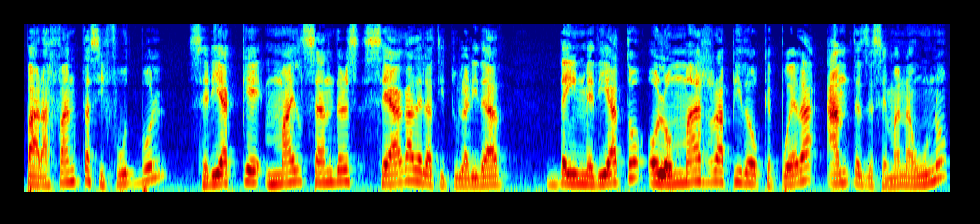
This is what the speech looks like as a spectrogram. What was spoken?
para Fantasy Football sería que Miles Sanders se haga de la titularidad de inmediato o lo más rápido que pueda antes de semana 1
